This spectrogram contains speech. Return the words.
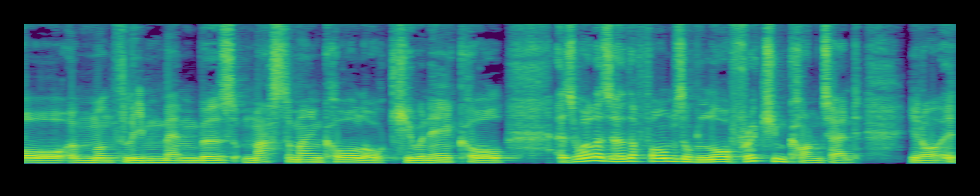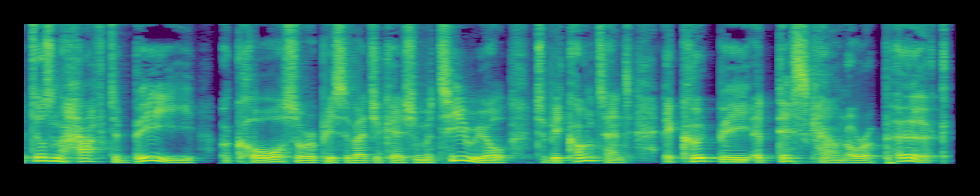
or a monthly members mastermind call or Q&A call, as well as other forms of low friction content. You know, it doesn't have to be a course or a piece of education material to be content. It could be a discount or a perk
